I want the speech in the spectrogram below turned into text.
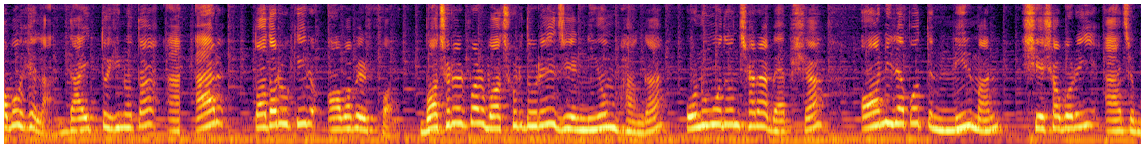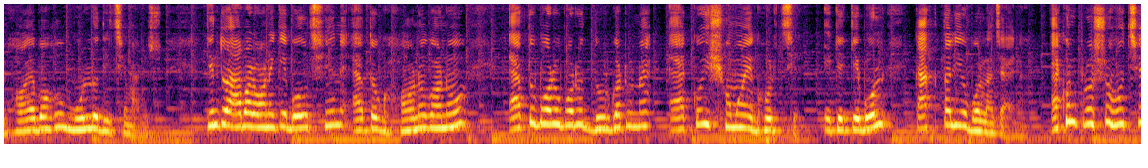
অবহেলা, দায়িত্বহীনতা আর তদারকির অভাবের ফল। বছরের পর বছর ধরে যে নিয়ম ভাঙ্গা অনুমোদন ছাড়া ব্যবসা, অনিরাপদ নির্মাণ সেসবেরই আজ ভয়াবহ মূল্য দিচ্ছে মানুষ। কিন্তু আবার অনেকে বলছেন, এত ঘন ঘন, এত বড় বড় দুর্ঘটনা একই সময়ে ঘটছে, একে কেবল কাকতালীয় বলা যায় না। এখন প্রশ্ন হচ্ছে,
